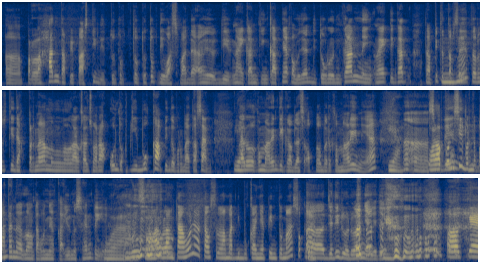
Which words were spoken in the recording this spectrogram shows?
eh, perlahan tapi pasti ditutup tutup tutup diwaspada eh, dinaikkan tingkatnya kemudian diturunkan naik tingkat tapi tetap Mhm. saja terus tidak pernah mengeluarkan suara untuk dibuka pintu perbatasan. Ya. Baru kemarin 13 Oktober kemarin ya. Ya. Heeh, Walaupun- sepertinya sih bertepatan dengan ulang tahunnya Kak Yunus Henry ya. Wah, selamat ulang tahun atau selamat dibukanya pintu masuk ya? Eh, jadi dua-duanya gitu ya. Oke,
